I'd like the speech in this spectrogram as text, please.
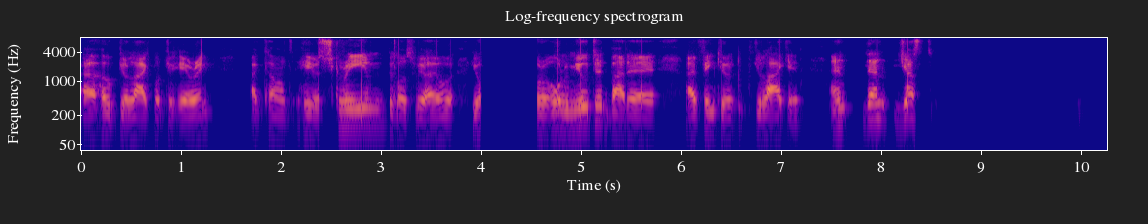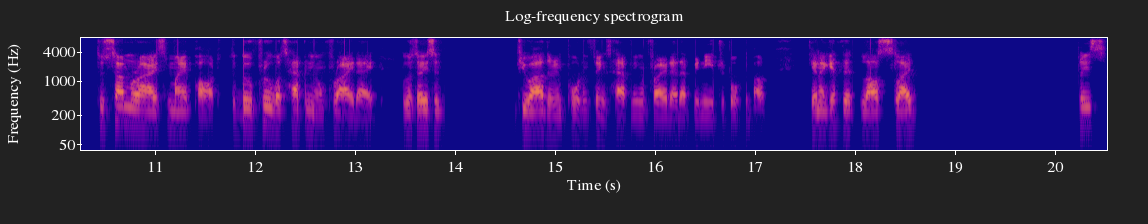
I hope you like what you're hearing. I can't hear you scream because you're all muted, but uh, I think you like it. And then just to summarize my part, to go through what's happening on Friday, because there is a few other important things happening on Friday that we need to talk about. Can I get the last slide, please?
